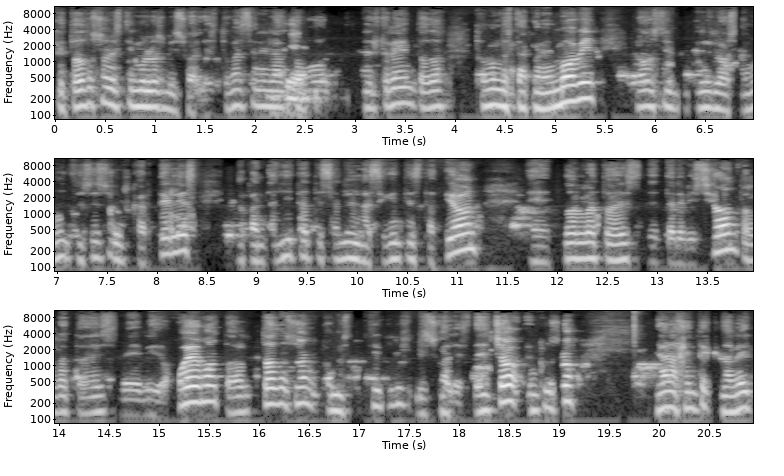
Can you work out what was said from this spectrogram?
que todos son estímulos visuales. Tú vas en el autobús, el tren, todo, todo el mundo está con el móvil, luego siempre tienes los anuncios, eso, los carteles, la pantallita te sale en la siguiente estación, eh, todo el rato es de televisión, todo el rato es de videojuego, todo, todos son como estímulos visuales. De hecho, incluso ya la gente cada vez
